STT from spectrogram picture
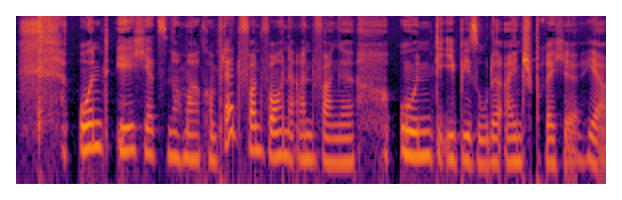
und ich jetzt nochmal komplett von vorne anfange und die Episode einspreche. Ja,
